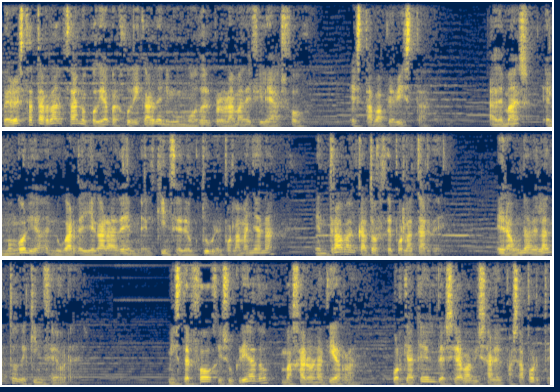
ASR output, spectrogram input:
Pero esta tardanza no podía perjudicar de ningún modo el programa de Phileas Fogg. Estaba prevista. Además, el Mongolia, en lugar de llegar a Adén el 15 de octubre por la mañana, entraba el 14 por la tarde. Era un adelanto de 15 horas. Mr. Fogg y su criado bajaron a tierra, porque aquel deseaba avisar el pasaporte.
